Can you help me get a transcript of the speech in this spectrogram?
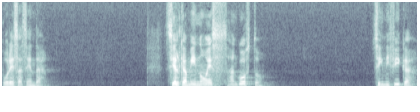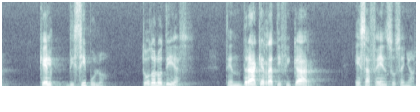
por esa senda. Si el camino es angosto, significa que el discípulo todos los días tendrá que ratificar esa fe en su Señor.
